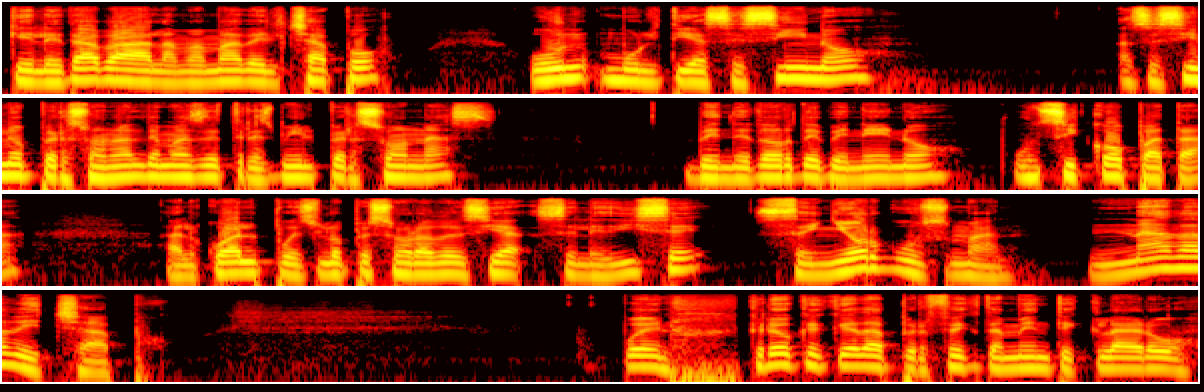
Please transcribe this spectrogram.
que le daba a la mamá del Chapo, un multiasesino, asesino personal de más de 3.000 personas, vendedor de veneno, un psicópata, al cual pues López Obrador decía, se le dice señor Guzmán, nada de Chapo. Bueno, creo que queda perfectamente claro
